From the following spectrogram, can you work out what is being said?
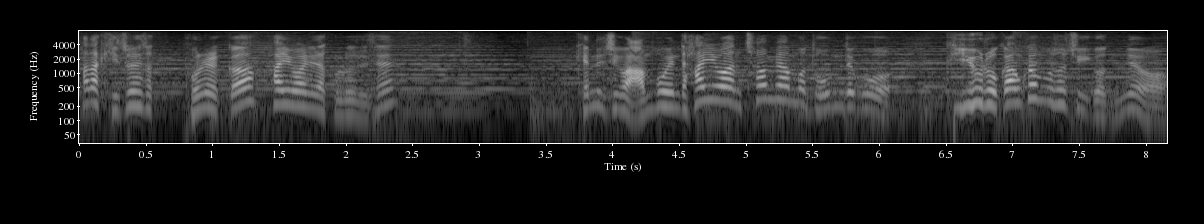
하나 기소해서 보낼까? 하이완이나 글로드셋? 걔는 지금 안 보이는데 하이완 처음에 한번 도움되고 그 이후로 깜깜한 소식이거든요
